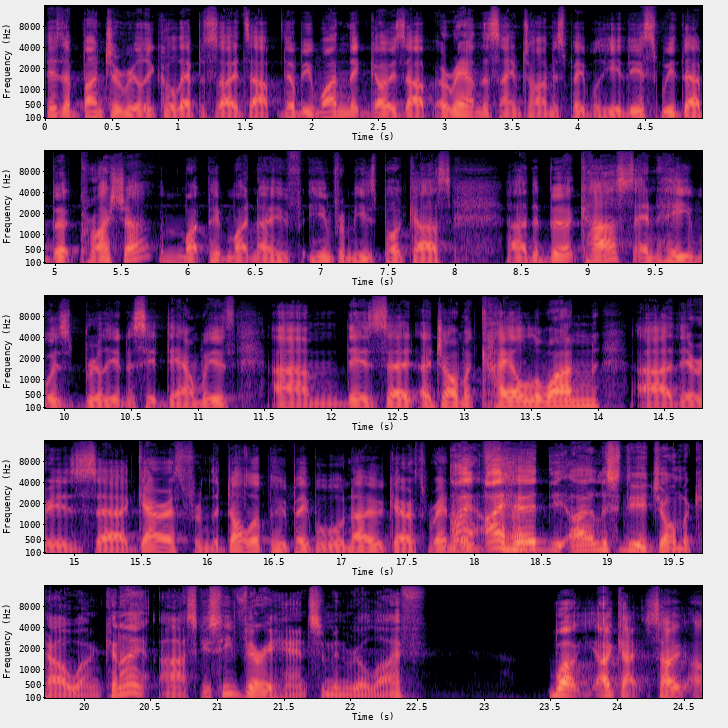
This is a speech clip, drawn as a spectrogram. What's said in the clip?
there's a bunch of really cool episodes up. There'll be one that goes up around the same time as people hear this with uh, Bert Kreischer. Might people might know him from his podcast, uh, the Bert Cast, and he was brilliant to sit down with. Um, there's a, a Joel McHale one. Uh, there is uh, Gareth from the Dollop, who people will know, Gareth Reynolds. I Um, heard, the, I listened to your Joel McHale one. Can I ask, is he very handsome in real life? Well, okay, so uh,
